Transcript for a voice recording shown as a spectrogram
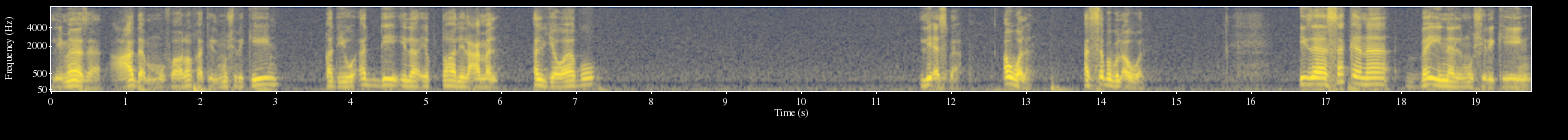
لماذا عدم مفارقة المشركين قد يؤدي إلى إبطال العمل؟ الجواب لأسباب. أولا السبب الأول. إذا سكن بين المشركين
